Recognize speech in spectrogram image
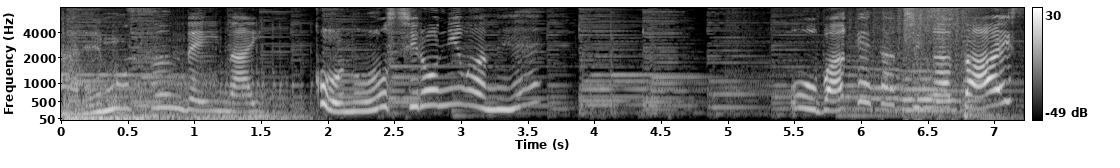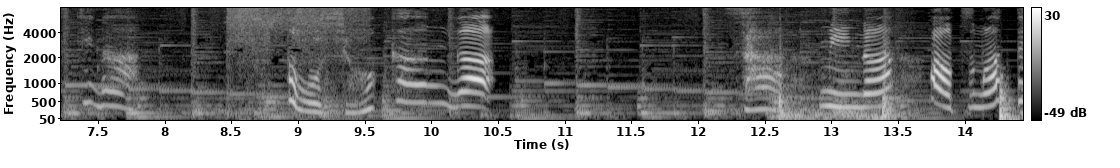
誰も住んでいないこのお城にはねお化けたちが大好きな図書館が。さあみんな集まって。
